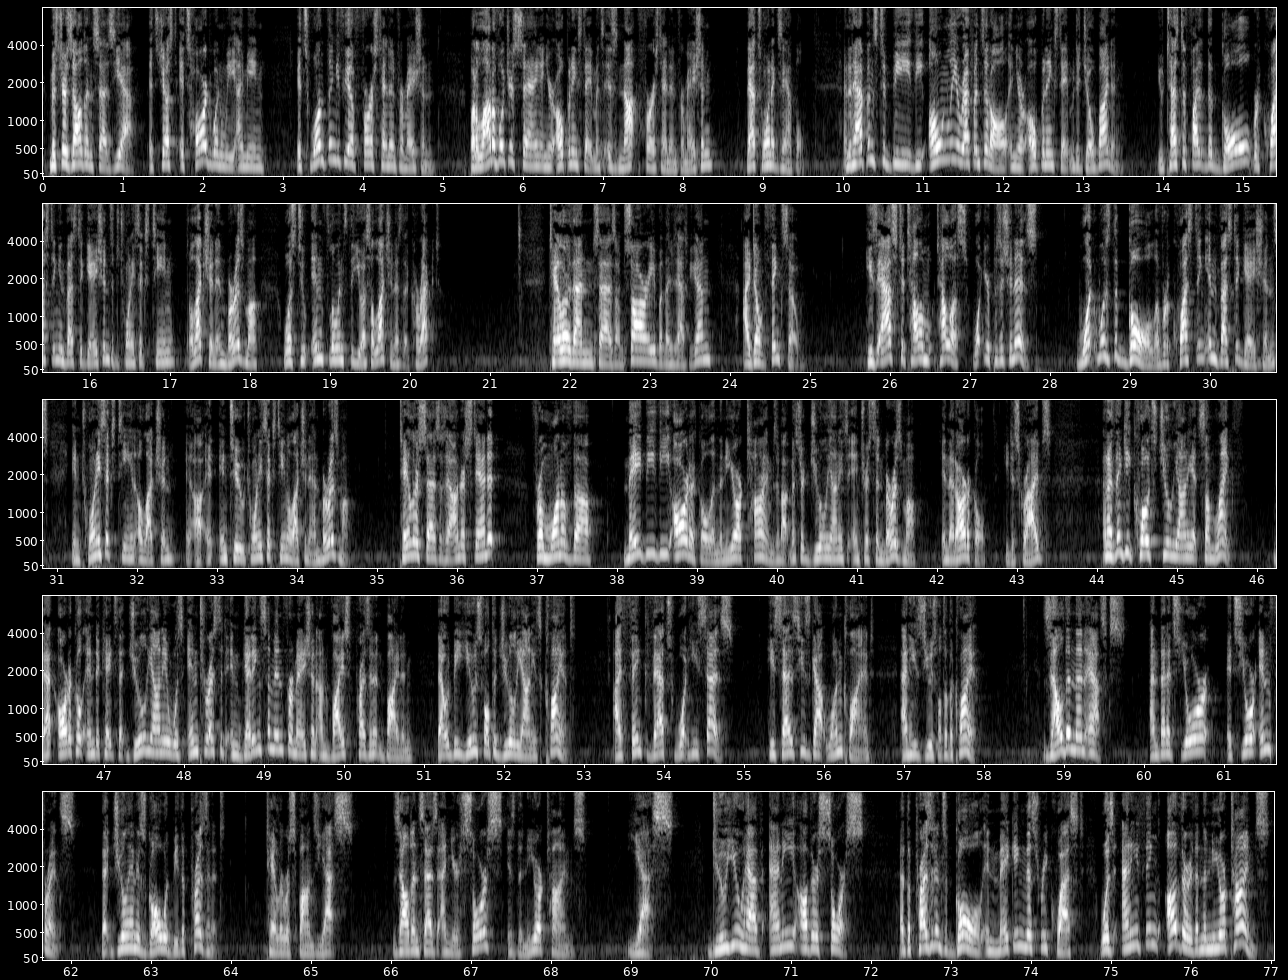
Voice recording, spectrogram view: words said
Mr. Zeldin says, yeah, it's just, it's hard when we, I mean, it's one thing if you have firsthand information, but a lot of what you're saying in your opening statements is not firsthand information. That's one example. And it happens to be the only reference at all in your opening statement to Joe Biden. You testified that the goal requesting investigations into 2016 election in Burisma was to influence the U.S. election. Is that correct? Taylor then says, I'm sorry, but then he's asked again. I don't think so. He's asked to tell, him, tell us what your position is. What was the goal of requesting investigations in 2016 election, uh, into 2016 election and Burisma? Taylor says, as I understand it, from one of the, maybe the article in the New York Times about Mr. Giuliani's interest in Burisma. In that article, he describes, and I think he quotes Giuliani at some length. That article indicates that Giuliani was interested in getting some information on Vice President Biden that would be useful to Giuliani's client. I think that's what he says. He says he's got one client and he's useful to the client. Zeldin then asks, and then it's your, it's your inference that Giuliani's goal would be the president. Taylor responds, yes. Zeldin says, and your source is the New York Times. Yes. Do you have any other source that the president's goal in making this request was anything other than the New York Times.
